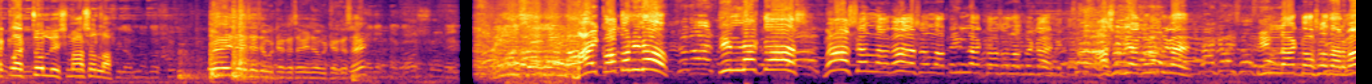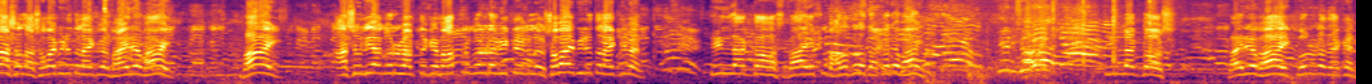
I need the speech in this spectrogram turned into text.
এক লাখ চল্লিশ মাশাল্লাহ এই যে উঠে গেছে এই যে উঠে গেছে ভাই, কত নিল? তিন লাখ দশ। মাশাল্লাহ মাশাল্লাহ, তিন লাখ দশ হাজার টাকায়। আসলিয়া গরুর টাকায় তিন লাখ দশ হাজার, মাশাল্লাহ, সবাই ভিডিওতে লাইক দিবেন। ভাই রে ভাই ভাই, আশুলিয়া গরুর হাট থেকে মাত্র গরুটা বিক্রি গেল সবাই ভিডিওতে লাইক দিবেন। তিন লাখ দশ। ভাই, একটু ভালো করে দেখা রে ভাই। তিন লাখ দশ। ভাই রে ভাই, গরুটা দেখেন,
